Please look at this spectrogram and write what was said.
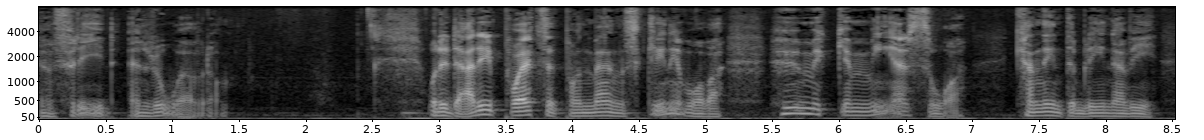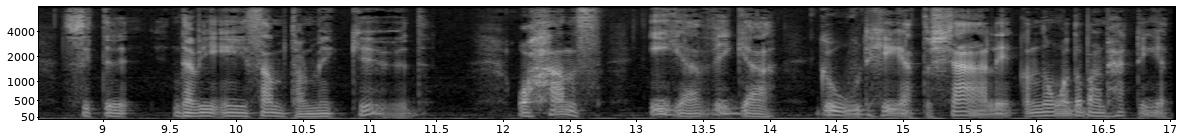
en frid, en ro över dem. Och det där är på ett sätt på en mänsklig nivå. Va? Hur mycket mer så kan det inte bli när vi sitter när vi är i samtal med Gud. Och hans eviga godhet och kärlek och nåd och barmhärtighet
